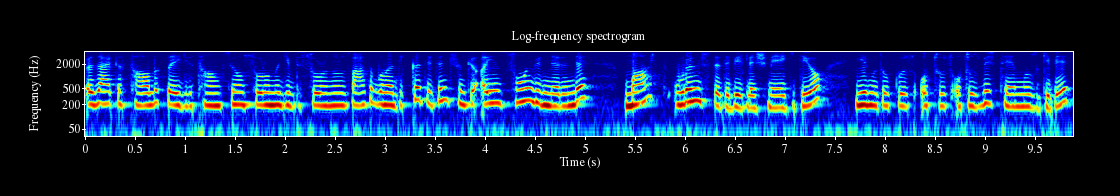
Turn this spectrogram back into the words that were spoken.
özellikle sağlıkla ilgili tansiyon sorunu gibi sorununuz varsa buna dikkat edin. Çünkü ayın son günlerinde Mars Uranüs'te de birleşmeye gidiyor. 29, 30, 31 Temmuz gibi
